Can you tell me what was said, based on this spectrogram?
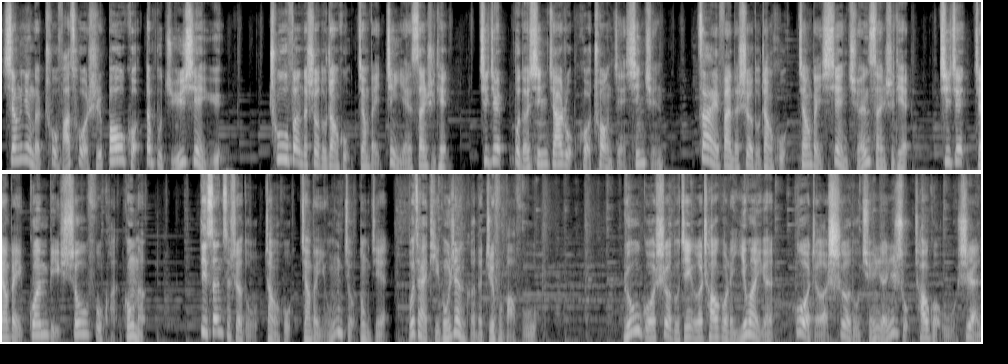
相应的处罚措施包括，但不局限于：初犯的涉赌账户将被禁言三十天，期间不得新加入或创建新群；再犯的涉赌账户将被限权三十天，期间将被关闭收付款功能。第三次涉赌账户将被永久冻结，不再提供任何的支付宝服务。如果涉赌金额超过了一万元，或者涉赌群人数超过五十人，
